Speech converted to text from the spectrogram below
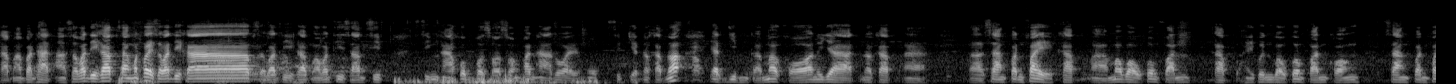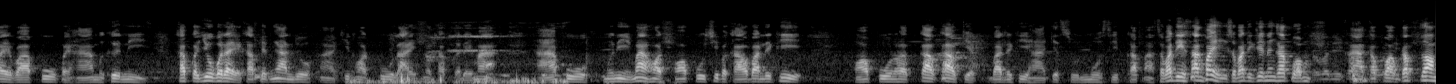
ครับอาบรรทัดอ่าสวัสดีครับสร้างมันไฟสวัสดีครับ สวัสดีครับมาวันที่ 30 สิงหาคมพศ2567นะครับเนาะครับแอดยิมกับมาขออนุญาตนะครับอ่าอ่าสร้างปันไฟครับอ่ามาเว้าความฝันครับให้เพิ่นเว้าความฝันของสร้างปันไฟว่าปู่ไปหาเมื่อคืนนี้ครับก็อยู่บ่ได้ครับเฮ็ดงานอยู่อ่าคิดฮอดปู่หลายนะครับก็ได้มาหาปู่มื้อนี้มาฮอดหอปู่ชีพขาวบ้านเลขที่ หอปู่นะครับ997บ้านเลขที่570หมู่10ครับอ่าสวัสดีสร้างไฟสวัสดีอีกทีหนึงครับผมสวัสดีคอ่ารับกับความกับน้อง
